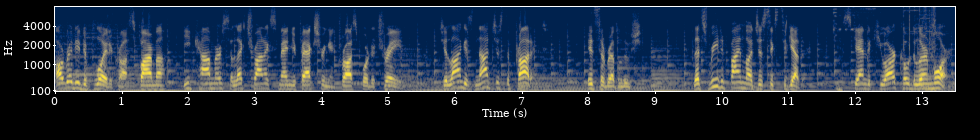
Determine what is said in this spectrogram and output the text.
Already deployed across pharma, e-commerce, electronics, manufacturing, and cross-border trade, Jilang is not just a product, it's a revolution. Let's redefine logistics together. Scan the QR code to learn more.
